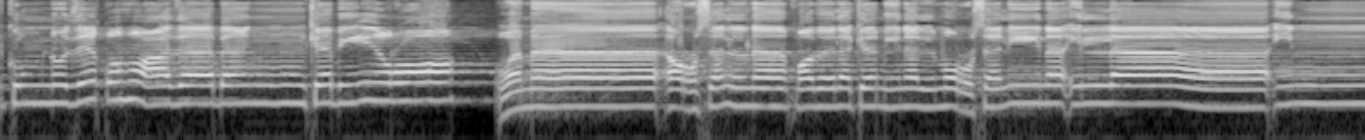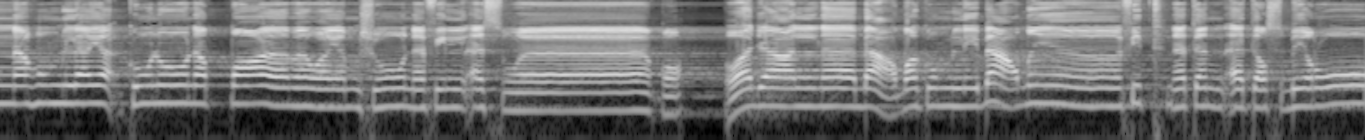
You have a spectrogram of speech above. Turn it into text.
منكم نذقه عذابا كبيرا. وما ارسلنا قبلك من المرسلين الا انهم لياكلون الطعام ويمشون في الاسواق. وجعلنا بعضكم لبعض فتنه اتصبرون.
